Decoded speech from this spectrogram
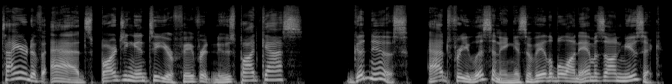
Tired of ads barging into your favorite news podcasts? Good news. Ad-free listening is available on Amazon Music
